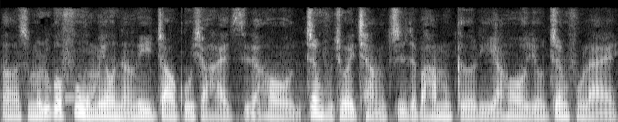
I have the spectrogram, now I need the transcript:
呃，什么？如果父母没有能力照顾小孩子，然后政府就会强制的把他们隔离，然后由政府来。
